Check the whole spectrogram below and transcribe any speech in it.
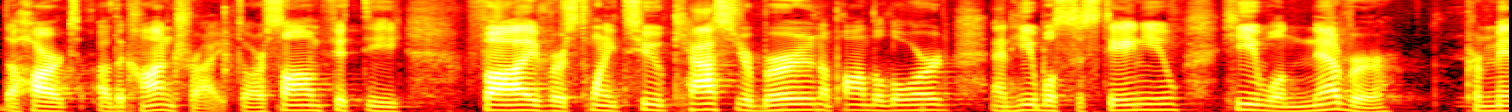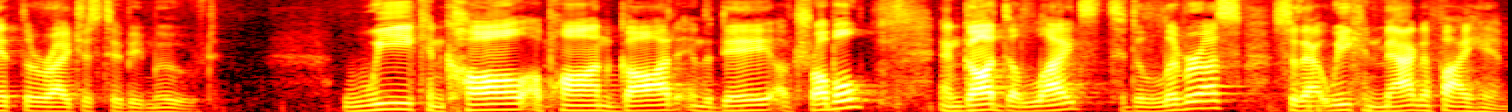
the heart of the contrite. Or Psalm 50 5, verse 22 Cast your burden upon the Lord, and he will sustain you. He will never permit the righteous to be moved. We can call upon God in the day of trouble, and God delights to deliver us so that we can magnify him.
